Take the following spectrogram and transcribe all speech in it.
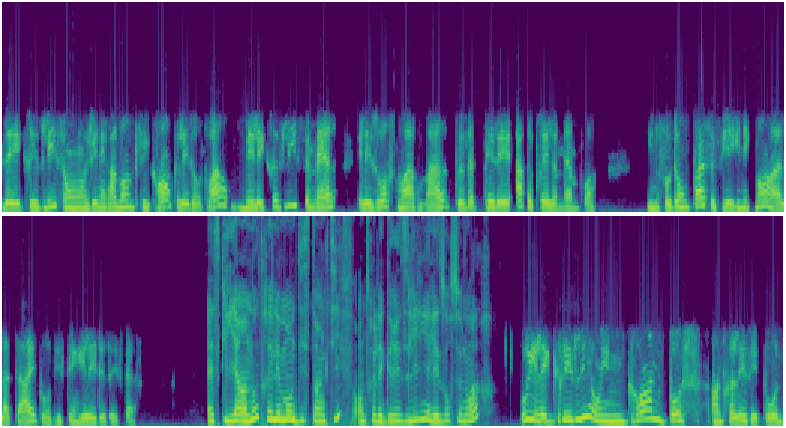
Les grizzlies sont généralement plus grands que les ours noirs, mais les grizzlies femelles et les ours noirs mâles peuvent peser à peu près le même poids. Il ne faut donc pas se fier uniquement à la taille pour distinguer les deux espèces. Est-ce qu'il y a un autre élément distinctif entre les grizzlies et les ours noirs? Oui, les grizzlies ont une grande bosse entre les épaules.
